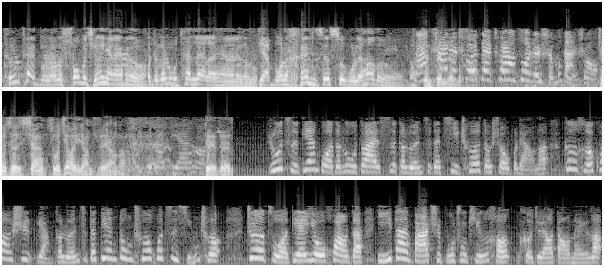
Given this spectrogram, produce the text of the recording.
坑太多了，都说不清现在都。这个路太烂了，现在这个路颠簸的很，这 受不了都。咱开着车在车上坐着是什么感受？就是像坐轿一样，就这样的。一直在颠哈。对对。如此颠簸的路段，四个轮子的汽车都受不了了，更何况是两个轮子的电动车或自行车？这左颠右晃的，一旦把持不住平衡，可就要倒霉了。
